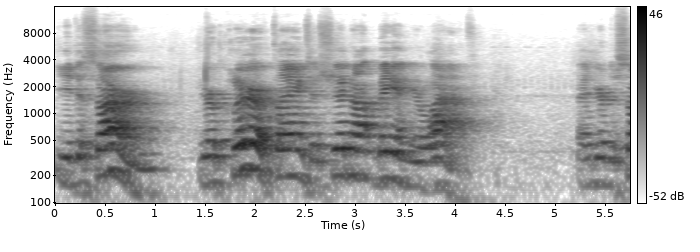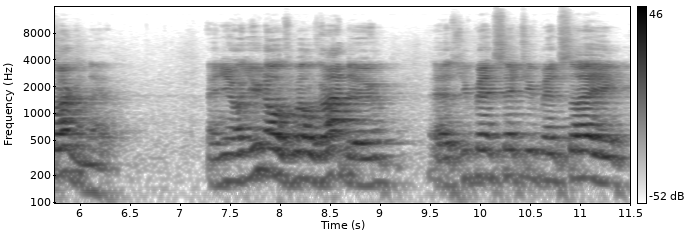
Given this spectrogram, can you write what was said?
You discern, you're clear of things that should not be in your life and you're discerning that. And you know, you know as well as I do, as you've been since you've been saved,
